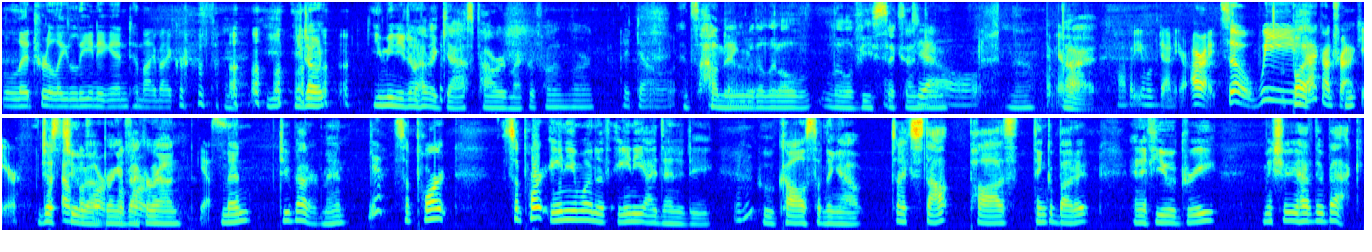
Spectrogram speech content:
literally leaning into my microphone. You, you don't. You mean you don't have a gas powered microphone, Lauren? I don't. It's humming with a little little V6 engine. Don't. No. All right. How about you move down here? All right, so we But- back on track here. Just Oh, to uh, bring it back we- around. Yes. Men do better, man. Yeah. Support support anyone of any identity Mm-hmm. who calls something out. It's like stop, pause, think about it, and if you agree, make sure you have their back.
